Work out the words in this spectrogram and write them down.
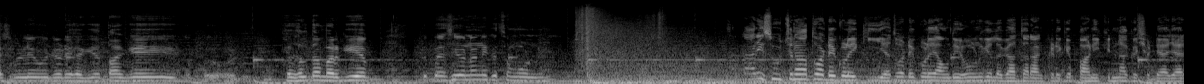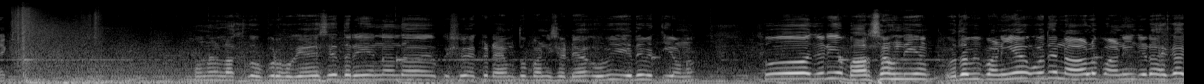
ਇਸ ਵੇਲੇ ਉਹ ਜਿਹੜੇ ਹੈਗੇ ਆ ਤਾਂ ਕਿ ਫਸਲ ਤਾਂ ਮਰ ਗਈ ਹੈ ਤੇ ਪੈਸੇ ਉਹਨਾਂ ਨੇ ਕਿੱਥੋਂ ਮੋੜਨੇ? ਸਰਕਾਰੀ ਸੂਚਨਾ ਤੁਹਾਡੇ ਕੋਲੇ ਕੀ ਆ ਤੁਹਾਡੇ ਕੋਲੇ ਆਉਂਦੇ ਹੋਣਗੇ ਲਗਾਤਾਰ ਅੰਕੜੇ ਕਿ ਪਾਣੀ ਕਿੰਨਾ ਕੁ ਛੱਡਿਆ ਜਾ ਰਿਹਾ ਹੁਣ ਲੱਖ ਤੋਂ ਉੱਪਰ ਹੋ ਗਿਆ ਇਸੇ ਤਰ੍ਹਾਂ ਹੀ ਇਹਨਾਂ ਦਾ ਪਿਛਲੇ ਇੱਕ ਡੈਮ ਤੋਂ ਪਾਣੀ ਛੱਡਿਆ ਉਹ ਵੀ ਇਹਦੇ ਵਿੱਚ ਹੀ ਆਉਣਾ। ਸੋ ਜਿਹੜੀਆਂ ਬਾਰਿਸ਼ਾਂ ਹੁੰਦੀਆਂ ਉਹਦਾ ਵੀ ਪਾਣੀ ਆ ਉਹਦੇ ਨਾਲ ਪਾਣੀ ਜਿਹੜਾ ਹੈਗਾ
